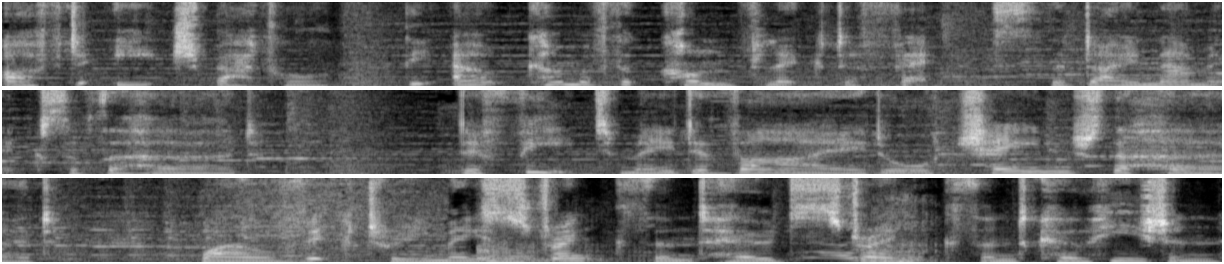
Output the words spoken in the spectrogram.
After each battle, the outcome of the conflict affects the dynamics of the herd. Defeat may divide or change the herd, while victory may strengthen herd strength and cohesion.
